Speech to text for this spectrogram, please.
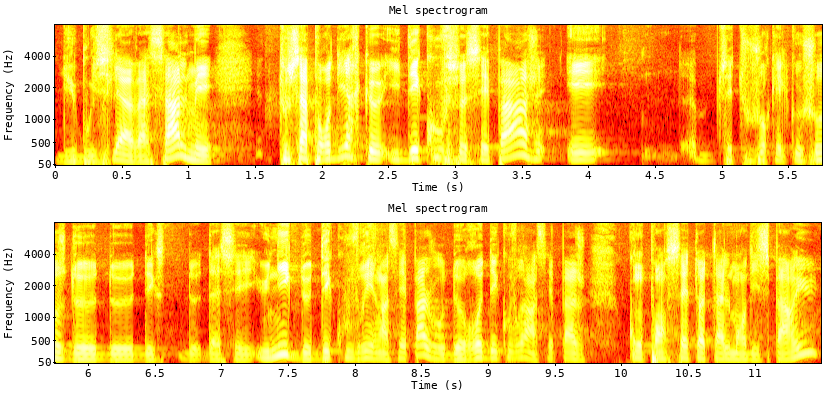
du Bouisselet à Vassal, mais tout ça pour dire qu'il découvre ce cépage et c'est toujours quelque chose d'assez unique de découvrir un cépage ou de redécouvrir un cépage qu'on pensait totalement disparu.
